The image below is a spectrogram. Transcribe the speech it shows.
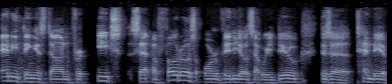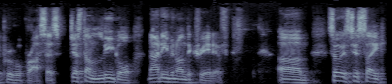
anything is done for each set of photos or videos that we do. There's a 10 day approval process just on legal, not even on the creative. Um, so it's just like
